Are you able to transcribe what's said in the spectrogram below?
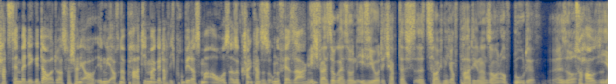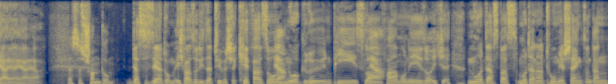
hat es denn bei dir gedauert? Du hast wahrscheinlich auch irgendwie auf einer Party mal gedacht, ich probiere das mal aus. Also kann, kannst du es ungefähr sagen? Ich war sogar so ein Idiot. Ich habe das äh, Zeug nicht auf Party genommen, sondern auf Bude. Also Zu Hause? Ja, ja, ja, ja. das ist schon dumm. Das ist sehr dumm. Ich war so dieser typische Kiffer, so Ja. nur Grün, Peace, Love, Ja. Harmony, so ich nur das, was Mutter Natur mir schenkt und dann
